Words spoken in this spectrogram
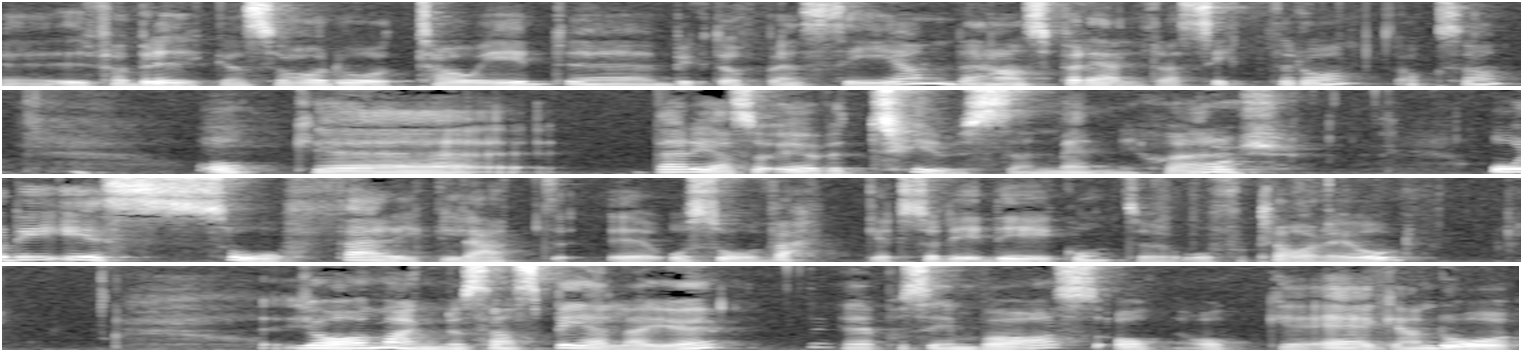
i fabriken så har då Tawid eh, byggt upp en scen där hans föräldrar sitter då också. Och eh, där är alltså över tusen människor. Oj. Och det är så färgglatt och så vackert så det, det går inte att förklara i ord. Ja, Magnus han spelar ju på sin bas och, och ägaren då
